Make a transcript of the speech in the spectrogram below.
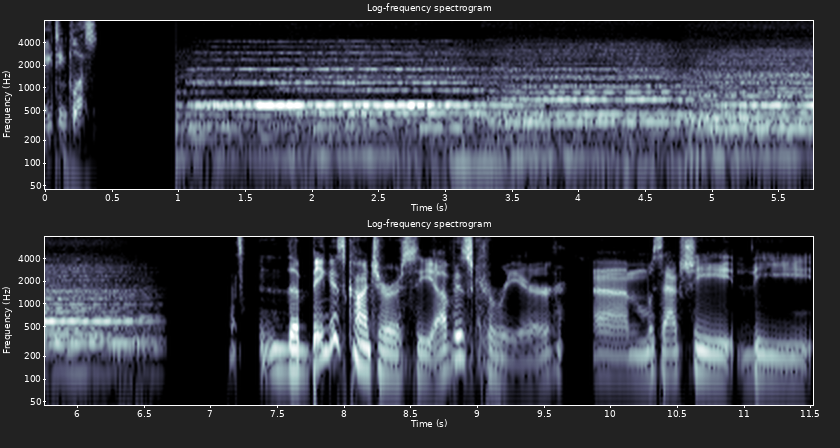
18 plus. the biggest controversy of his career um, was actually the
